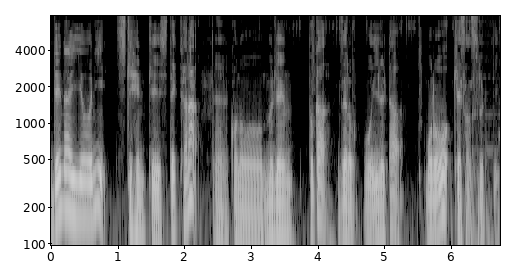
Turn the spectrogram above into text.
出ないように式変形してから、えー、この無限とか0を入れたものを計算するっていう、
